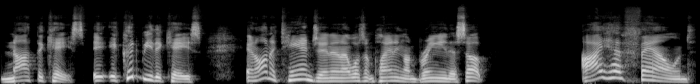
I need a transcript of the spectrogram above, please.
not the case. It, it, could be the case. And on a tangent, and I wasn't planning on bringing this up, I have found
